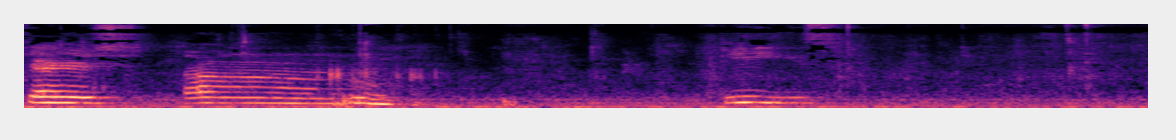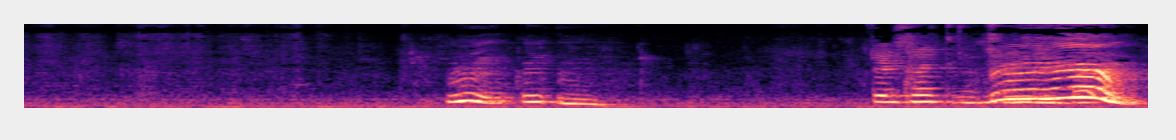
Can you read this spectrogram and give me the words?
There's um Mm. these. Mm, mm, mm. There's nothing trendy. but- Damn.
